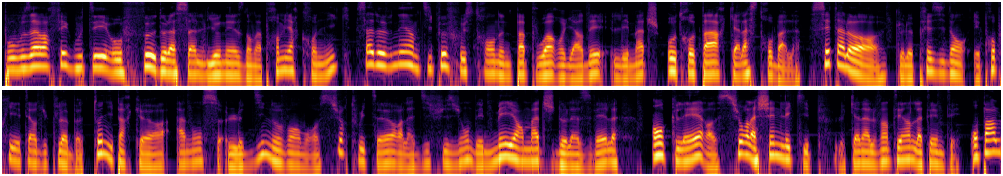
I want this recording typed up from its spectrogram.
pour vous avoir fait goûter au feu de la salle lyonnaise dans ma première chronique, ça devenait un petit peu frustrant de ne pas pouvoir regarder les matchs autre part qu'à l'Astrobal. C'est alors que le président et propriétaire du club, Tony Parker, annonce le 10 novembre sur Twitter la diffusion des meilleurs matchs de l'Asvel en clair sur la chaîne L'équipe, le canal 21 de la TNT. On parle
